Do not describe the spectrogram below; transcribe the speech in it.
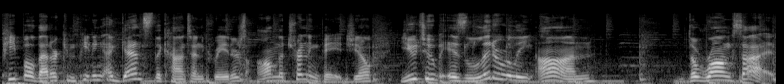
people that are competing against the content creators on the trending page. You know YouTube is literally on the wrong side.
